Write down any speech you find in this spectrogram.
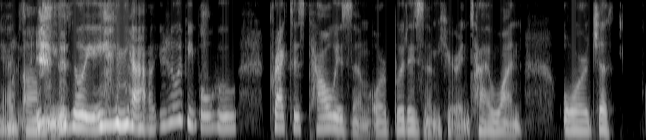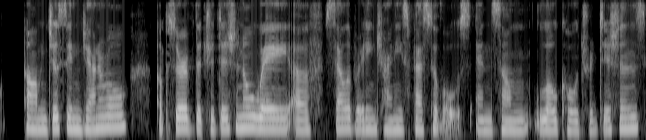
Yeah, um, usually, yeah, usually people who practice Taoism or Buddhism here in Taiwan, or just um, just in general, observe the traditional way of celebrating Chinese festivals and some local traditions.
